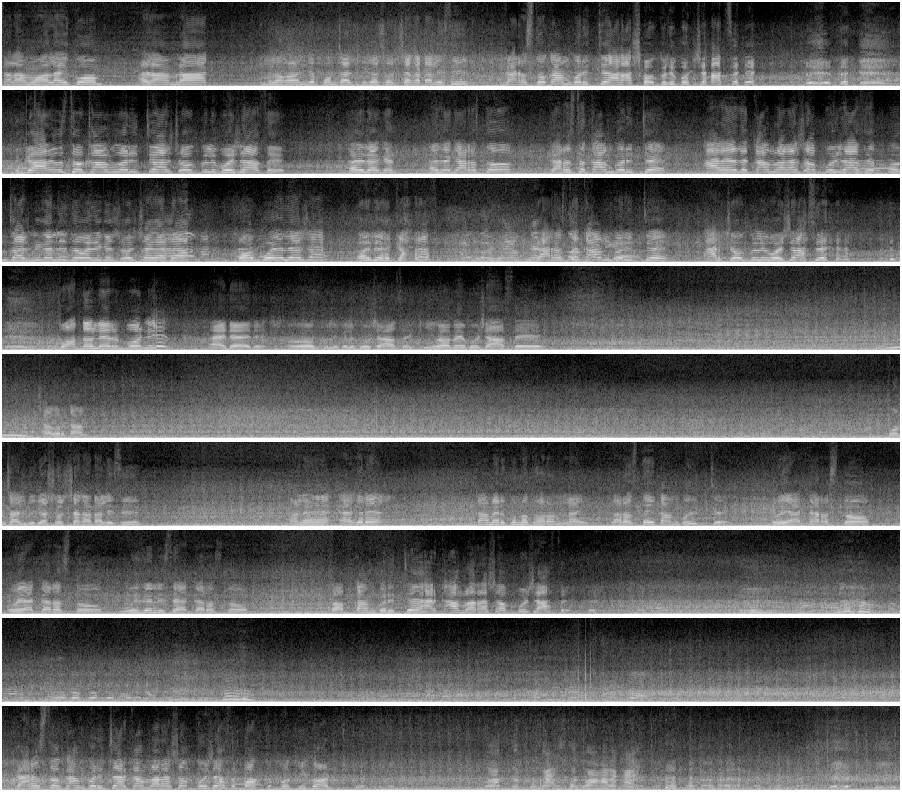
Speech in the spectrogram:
সালামু আলাইকুম। আজ আমরা মনে করেন যে পঞ্চাশ বিঘা সর্ষে কাটা লিছি। গারস্থ কাম করিচ্ছে আর সবগুলি বসে আছে। গারস্থ কাম করিচ্ছে আর সবগুলি বসে আছে। এই দেখেন, এই যে গারস্থ গারস্থ কাম করিচ্ছে। আর এই যে কামলারা সব বসে আছে। পঞ্চাশ বিঘা লিছে ওইদিকে সর্ষে কাটা, সব বয়ে এসে ওই যে গারস্থ কাম করিচ্ছে আর সবগুলি বসে আছে। বদনের বনি বসে আছে। কীভাবে বসে আছে? সাগর খান। পঞ্চাশ বিঘা সর্ষে কাটা লিছি। মানে একেবারে কামের কোনো ধরন নাই। গারস্থই কাম করছে। ওই এক গারস্থ, ওই এক গারস্থ, ওই যে এক গারস্থ। সব কাম করিচ্ছে আর কামলারা সব বসে আছে। গারস্থ কাম করিচ্ছে আর কামলারা সব বসে আছে বক্তব্য কি কন? বক্তব্য তো গোয়ামারা খায়।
